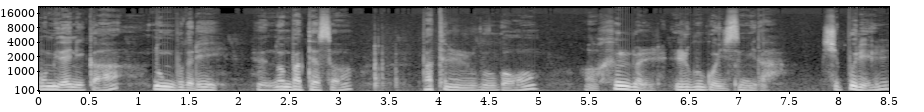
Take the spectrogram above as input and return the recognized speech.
봄이 되니까 농부들이 논밭에서 밭을 일구고 어, 흙을 일구고 있습니다. 씨 뿌릴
